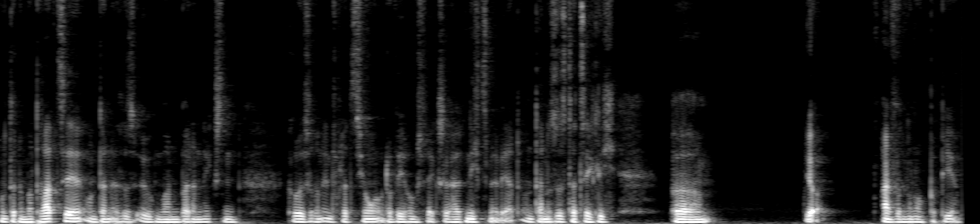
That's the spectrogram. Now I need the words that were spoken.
unter der Matratze und dann ist es irgendwann bei der nächsten größeren Inflation oder Währungswechsel halt nichts mehr wert. Und dann ist es tatsächlich, äh, ja, einfach nur noch Papier.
